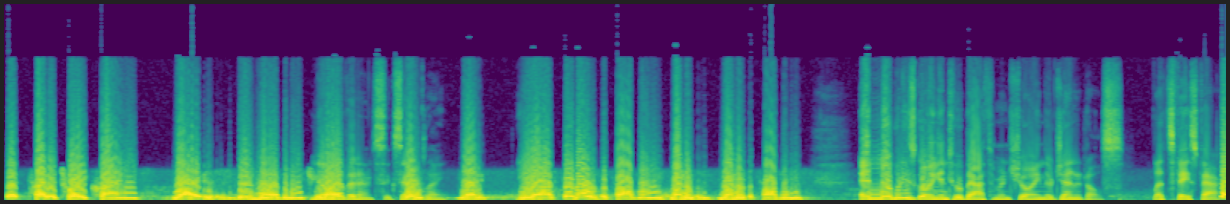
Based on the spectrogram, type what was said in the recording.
that predatory crimes rise. There's no evidence no that. evidence, exactly. So, right. Yeah. yeah. So that was a problem. One of the, one of the problems. And nobody's going into a bathroom and showing their genitals. Let's face facts.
